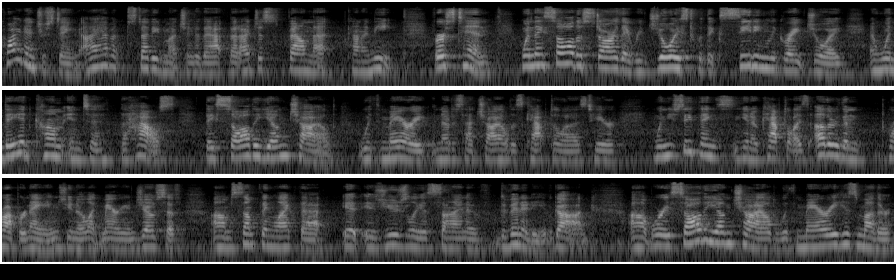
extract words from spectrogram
Quite interesting. I haven't studied much into that, but I just found that kind of neat. Verse 10 When they saw the star, they rejoiced with exceedingly great joy. And when they had come into the house, they saw the young child with Mary. Notice how child is capitalized here. When you see things, you know, capitalized other than proper names, you know, like Mary and Joseph, um, something like that, it is usually a sign of divinity, of God. Uh, where he saw the young child with Mary, his mother,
